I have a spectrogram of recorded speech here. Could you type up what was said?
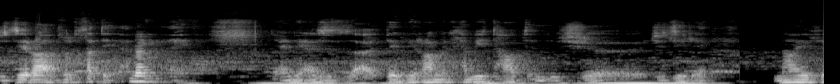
جزيرة الخطي يعني بل. يعني از تبي رامن حميد هات الج- جزيرة نايف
